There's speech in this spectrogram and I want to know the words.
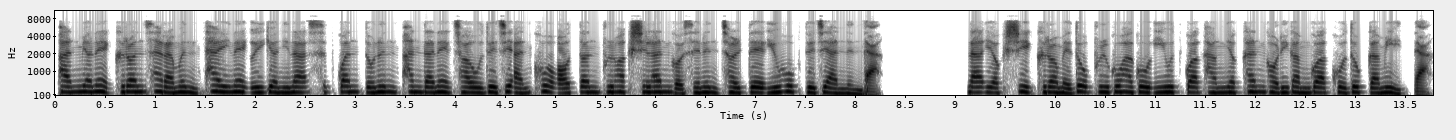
반면에 그런 사람은 타인의 의견이나 습관 또는 판단에 좌우되지 않고 어떤 불확실한 것에는 절대 유혹되지 않는다. 나 역시 그럼에도 불구하고 이웃과 강력한 거리감과 고독감이 있다.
